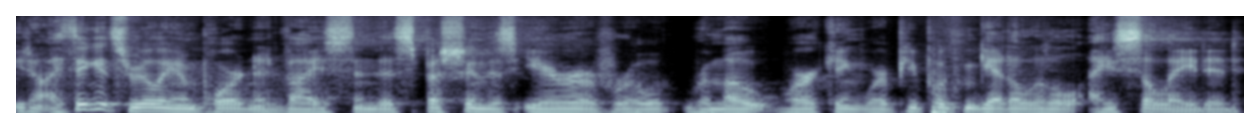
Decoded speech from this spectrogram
you know, I think it's really important advice in this, especially in this era of re- remote working, where people can get a little isolated,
